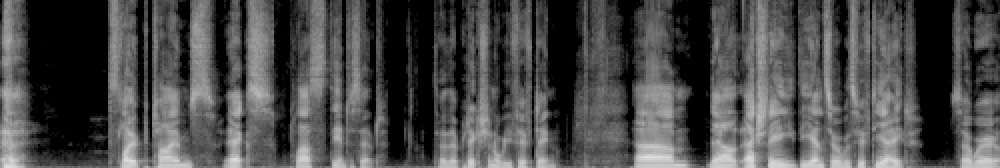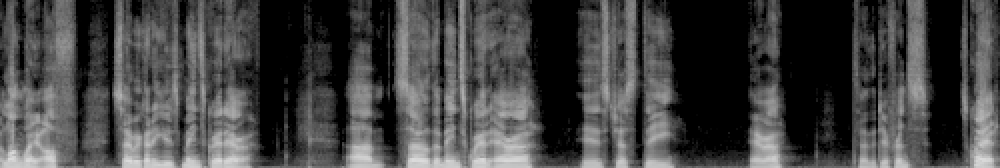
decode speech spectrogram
slope times x plus the intercept. So the prediction will be 15. Um, now, actually, the answer was 58, so we're a long way off. So we're going to use mean squared error. Um, so the mean squared error is just the error, so the difference, squared.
